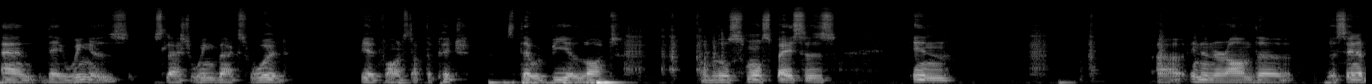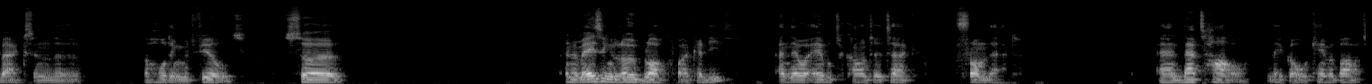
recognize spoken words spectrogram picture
and their wingers slash wingbacks would be advanced up the pitch, so there would be a lot of little small spaces in uh, in and around the the centre backs and the the holding midfields. So an amazing low block by Cadiz, and they were able to counter attack from that. And that's how their goal came about.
